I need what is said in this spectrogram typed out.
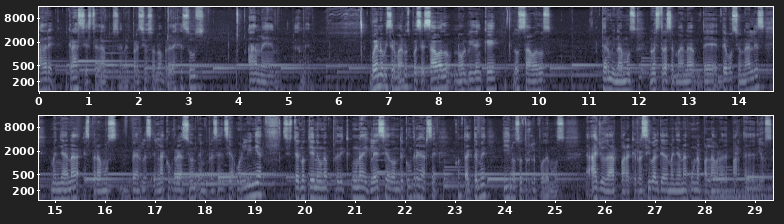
Padre, gracias te damos en el precioso nombre de Jesús. Amén. Amén. Bueno, mis hermanos, pues es sábado. No olviden que los sábados terminamos nuestra semana de devocionales. Mañana esperamos verles en la congregación en presencia o en línea. Si usted no tiene una, una iglesia donde congregarse, contácteme y nosotros le podemos ayudar para que reciba el día de mañana una palabra de parte de Dios.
